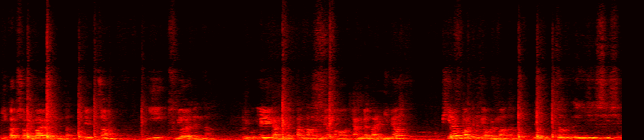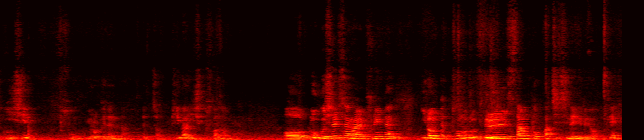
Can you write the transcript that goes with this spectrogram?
이 값이 얼마여야 된다? 1.29여야 된다. 그리고 1 양변 딱 나누면 어, 양변 날리면 p라고 하는 게 얼마다? 0.229 29 이렇게 된다. 됐죠? P가 29가 나옵니다. 어, 로그 실생활 풀이는 이런 패턴으로 늘상 똑같이 진행이 돼요. 오케이?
